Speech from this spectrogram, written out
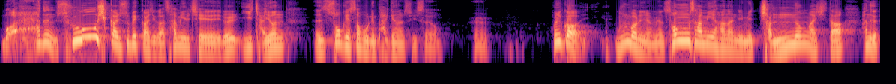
모든 수십 가지 수백 가지가 삼위일체를 이 자연 속에서 우리는 발견할 수 있어요. 예. 그러니까 무슨 말이냐면 성삼위 하나님이 전능하시다 하는 거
